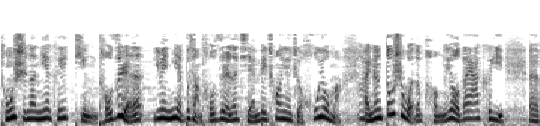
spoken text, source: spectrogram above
同时呢，你也可以挺投资人，因为你也不想投资人的钱被创业者忽悠嘛。反正都是我的朋友，大家可以呃，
